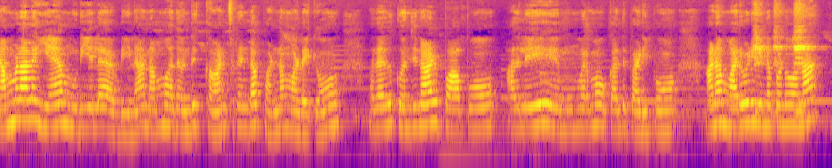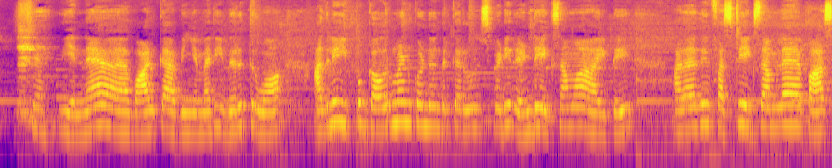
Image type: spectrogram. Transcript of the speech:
நம்மளால் ஏன் முடியலை அப்படின்னா நம்ம அதை வந்து கான்ஃபிடெண்ட்டாக பண்ண மாட்டேங்கும் அதாவது கொஞ்ச நாள் பார்ப்போம் அதுலேயே மும்மரமாக உட்காந்து படிப்போம். ஆனால் மறுபடியும் என்ன பண்ணுவோம்னா இது என்ன வாழ்க்கை அப்படிங்கிற மாதிரி வெறுத்துருவோம். அதுலேயும் இப்போ கவர்மெண்ட் கொண்டு வந்திருக்க ரூல்ஸ் படி ரெண்டு எக்ஸாமாக ஆயிட்டு அதாவது ஃபஸ்ட்டு எக்ஸாமில் பாஸ்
